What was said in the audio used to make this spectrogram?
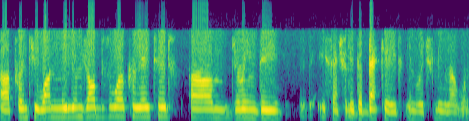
Uh, 21 million jobs were created um, during the essentially the decade in which Lula was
